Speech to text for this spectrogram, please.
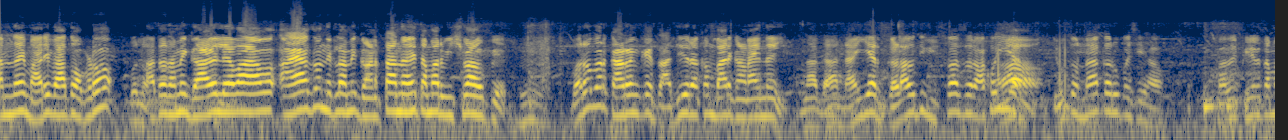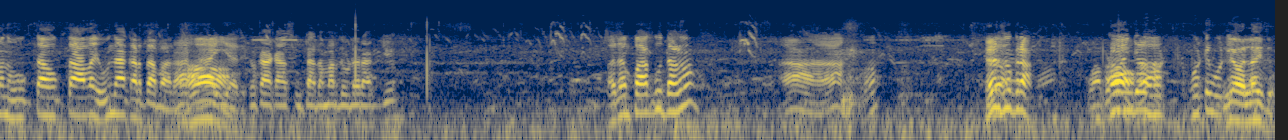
એમ નહીં મારી વાત બોલો. આ તો તમે ગાયો લેવા આવ્યા છો ને એટલે અમે ગણતા નહીં તમારા વિશ્વાસ ઉપર. બરોબર? કારણ કે તાજી રકમ બહાર ગણાય નહીં. ના ના યાર ગળાવથી વિશ્વાસ રાખો હા. યાર એવું તો ના કરું પછી હાવ. પછી ફેર તમને હોકતા હોકતા આવે એવું ના કરતા બાર હા. યાર. તો કાકા સૂટા તમારા જોડે રાખજો. અદમ પાકું તાણો હા. હો? હેડ છોકરા. મોટી મોટી. લ્યો લઈ દો.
